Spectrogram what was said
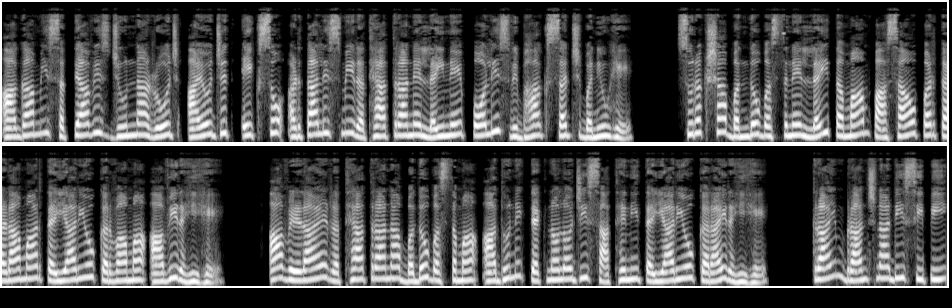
આગામી સત્યાવીસ જૂનના રોજ આયોજિત એકસો અડતાલીસમી રથયાત્રાને લઈને પોલીસ વિભાગ સજ્જ બન્યું છે. સુરક્ષા બંદોબસ્તને લઈ તમામ પાસાઓ પર તડામાર તૈયારીઓ કરવામાં આવી રહી છે. આ વેળાએ રથયાત્રાના બંદોબસ્તમાં આધુનિક ટેકનોલોજી સાથેની તૈયારીઓ કરાઈ રહી છે. ક્રાઇમ બ્રાન્ચના ડીસીપી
